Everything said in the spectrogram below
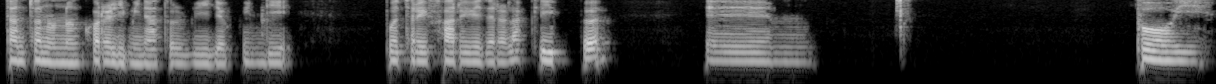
Tanto non ho ancora eliminato il video quindi potrei farvi vedere la clip. Ehm, poi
